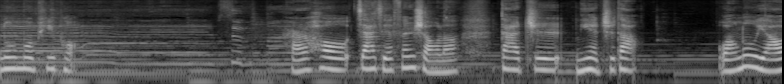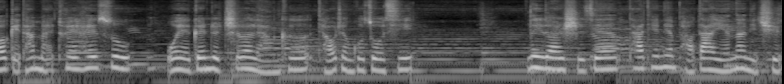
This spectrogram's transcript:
normal people。而后佳杰分手了，大致你也知道。王璐瑶给他买褪黑素，我也跟着吃了两颗，调整过作息。那段时间，他天天跑大岩那里去。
